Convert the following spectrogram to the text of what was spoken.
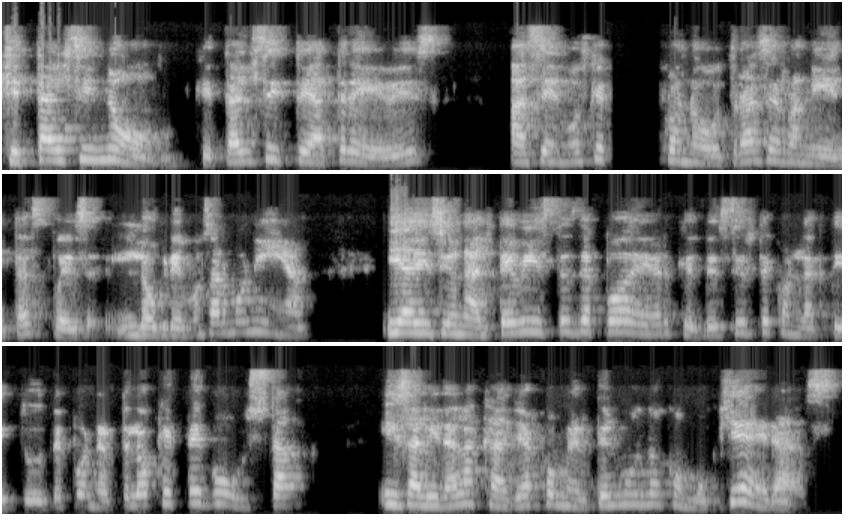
¿Qué tal si no? ¿Qué tal si te atreves? Hacemos que con otras herramientas, pues logremos armonía. Y adicional te vistes de poder, que es vestirte con la actitud de ponerte lo que te gusta y salir a la calle a comerte el mundo como quieras.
